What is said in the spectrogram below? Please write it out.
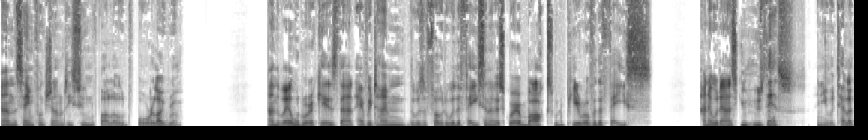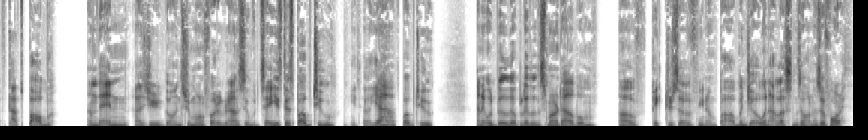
and the same functionality soon followed for Lightroom. And the way it would work is that every time there was a photo with a face and a square box would appear over the face, and it would ask you, Who's this? And you would tell it that that's Bob. And then as you're going through more photographs, it would say, Is this Bob too? And you tell, Yeah, that's Bob too. And it would build up a little smart album of pictures of, you know, Bob and Joe and Alice and so on and so forth.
